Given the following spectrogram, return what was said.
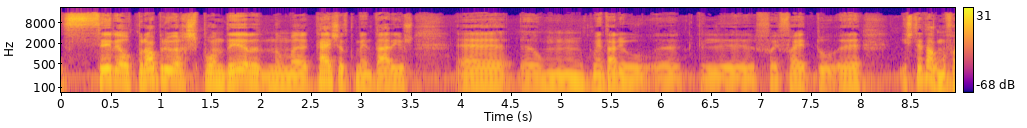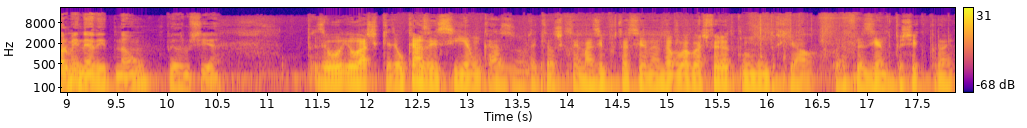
ser ele próprio a responder numa caixa de comentários um comentário que lhe foi feito. Isto é de alguma forma inédito, não, Pedro Mexia? Eu, eu acho que o caso em si é um caso daqueles que tem mais importância na, na blogosfera do que no mundo real, parafraseando Pacheco Pereira.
